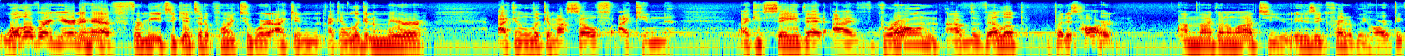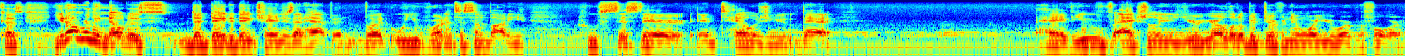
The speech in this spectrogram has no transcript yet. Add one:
well over a year and a half for me to get to the point to where I can I can look in the mirror, I can look at myself, I can I can say that I've grown, I've developed, but it's hard. I'm not gonna lie to you, it is incredibly hard because you don't really notice the day to day changes that happen, but when you run into somebody who sits there and tells you that hey, you've actually you're you're a little bit different than where you were before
